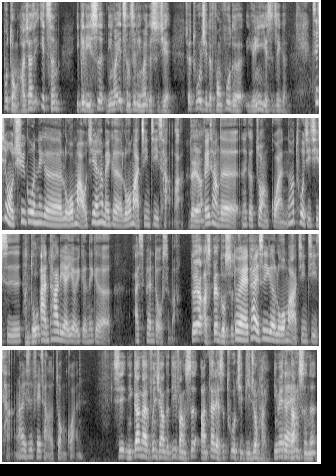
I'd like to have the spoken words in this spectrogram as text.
不同，好像是一层。一个里是另外一层是另外一个世界，所以土耳其的丰富的原因也是这个。之前我去过那个罗马，我记得他们一个罗马竞技场嘛，对啊，非常的那个壮观。然后土耳其其实很多，安塔利亚也有一个那个 Aspendos 嘛，对啊，Aspendos，对，它也是一个罗马竞技场，然后也是非常的壮观。是你刚刚分享的地方是安塔利亚是土耳其地中海，因为呢当时呢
